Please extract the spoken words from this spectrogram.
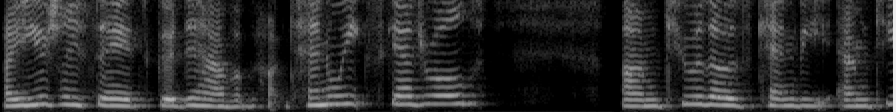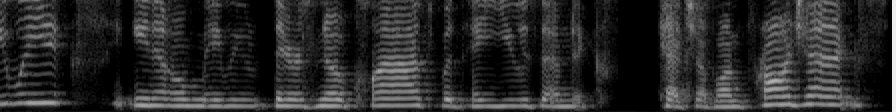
I usually say it's good to have about 10 weeks scheduled. Um, two of those can be empty weeks. You know, maybe there's no class, but they use them to catch up on projects.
